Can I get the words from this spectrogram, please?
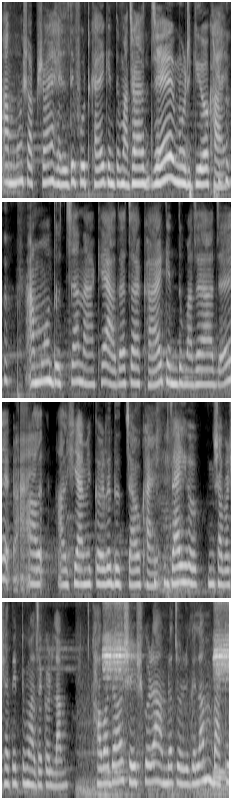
আম্মু সবসময় হেলদি ফুড খায়, কিন্তু মাঝে মাঝে মুরগিও খায়। আম্মু দুধ চা না খেয়ে আদা চা খায়, কিন্তু মাঝে মাঝে আল- আলসিয়ামি করে দুধ চাও খায়। যাই হোক, সবার সাথে একটু মজা করলাম। খাওয়া দাওয়া শেষ করে আমরা চলে গেলাম বাকি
